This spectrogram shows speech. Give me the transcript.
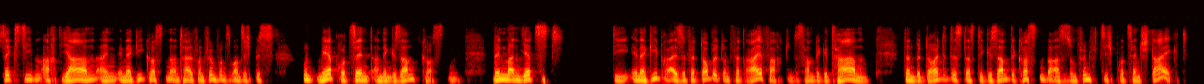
sechs, sieben, acht Jahren einen Energiekostenanteil von 25 bis und mehr Prozent an den Gesamtkosten. Wenn man jetzt die Energiepreise verdoppelt und verdreifacht, und das haben wir getan, dann bedeutet es, dass die gesamte Kostenbasis um 50 Prozent steigt.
